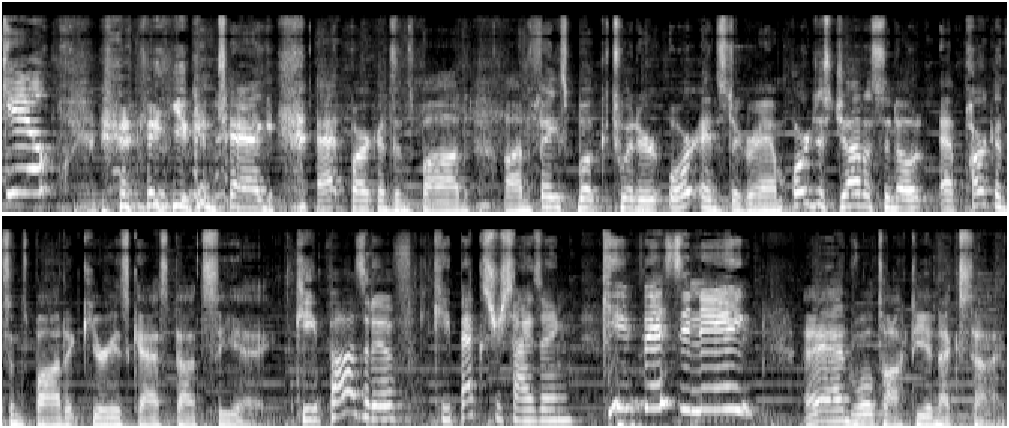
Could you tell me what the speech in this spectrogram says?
Thank you! you can tag at Parkinson's Pod on Facebook, Twitter, or Instagram, or just jot us a note at parkinsonspod at curiouscast.ca. Keep positive. Keep exercising. Keep listening! And we'll talk to you next time.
